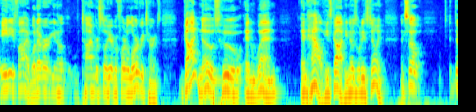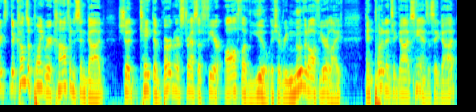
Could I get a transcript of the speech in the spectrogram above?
2085, whatever you know time we're still here before the Lord returns. God knows who and when and how. He's God. He knows what he's doing. And so there's, there comes a point where confidence in God should take the burden or stress of fear off of you. It should remove it off your life and put it into God's hands and say, God,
